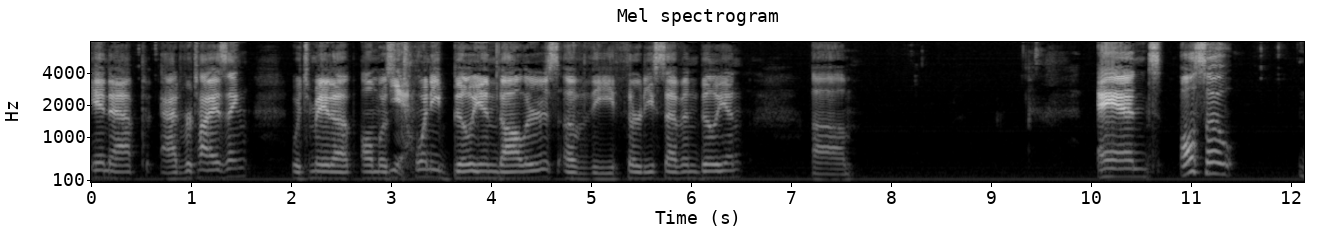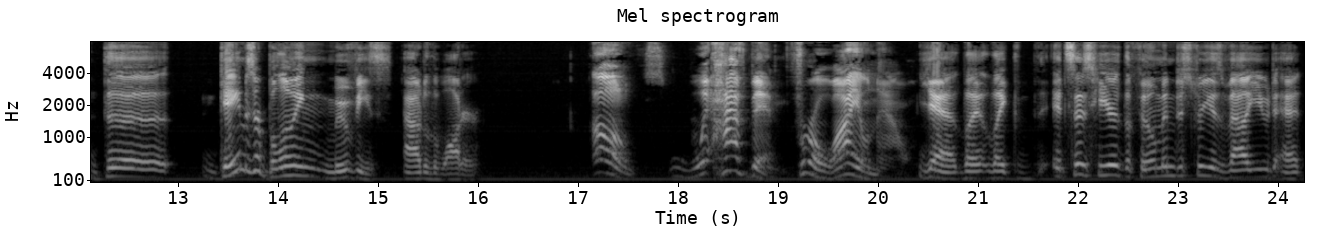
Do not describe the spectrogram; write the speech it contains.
in-app advertising, which made up almost Yeah. twenty billion dollars of the thirty-seven billion. Um, and also, the games are blowing movies out of the water. Oh, have been for a while now. Yeah, like, it says here, the film industry is valued at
